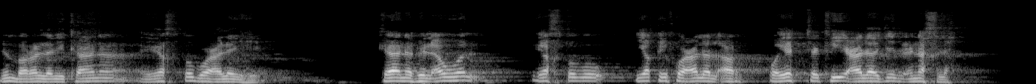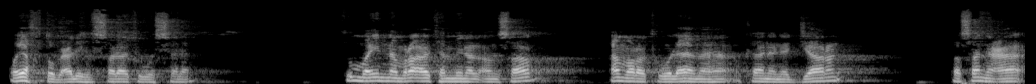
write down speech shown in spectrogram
المنبر الذي كان يخطب عليه كان في الأول يخطب يقف على الأرض ويتكي على جذع نخلة. ويخطب عليه الصلاة والسلام. ثم إن امرأة من الأنصار أمرت غلامها كان نجارا فصنع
